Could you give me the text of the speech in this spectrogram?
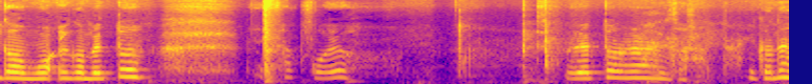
이거 뭐 이거 맥도 샀고요. 맥도날드란다. 이거는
